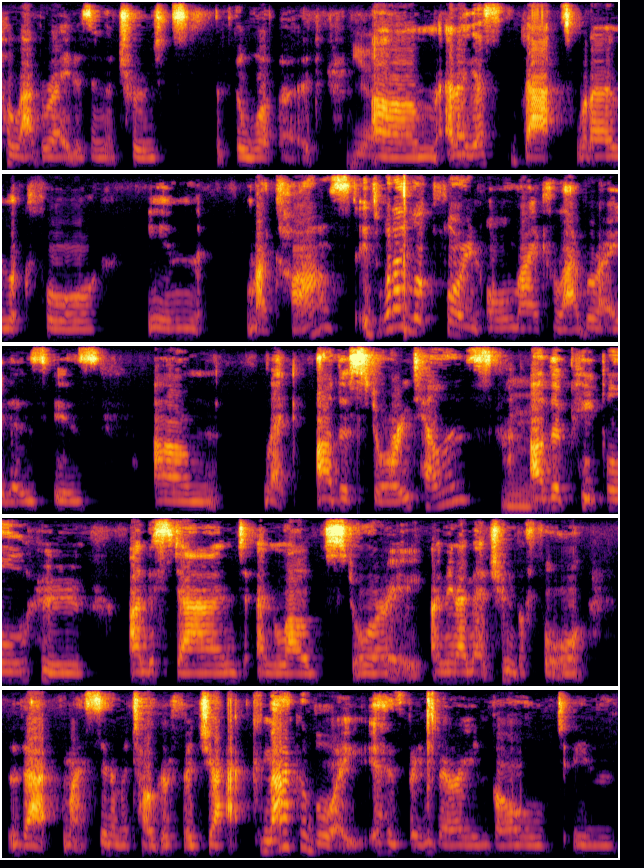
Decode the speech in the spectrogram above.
collaborators in the true sense of the word. Yeah. Um, and I guess that's what I look for in my cast. It's what I look for in all my collaborators is um, like other storytellers, Mm. other people who understand and love story. I mean, I mentioned before that my cinematographer Jack McAvoy has been very involved in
